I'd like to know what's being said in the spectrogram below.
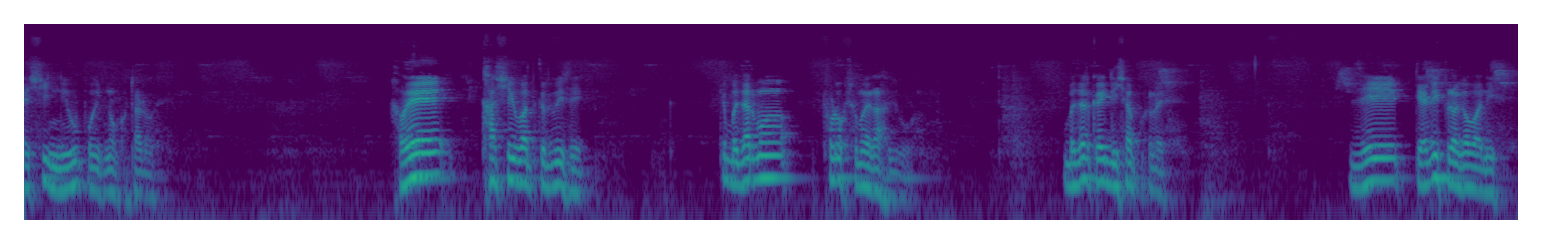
એંસી નેવું પોઈન્ટનો ઘટાડો છે. હવે ખાસી વાત કરવી છે કે બજારમાં થોડોક સમય રાહ જુઓ. બજાર કઈ દિશા પકડે જે ટેરિફ લગાવવાની છે.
